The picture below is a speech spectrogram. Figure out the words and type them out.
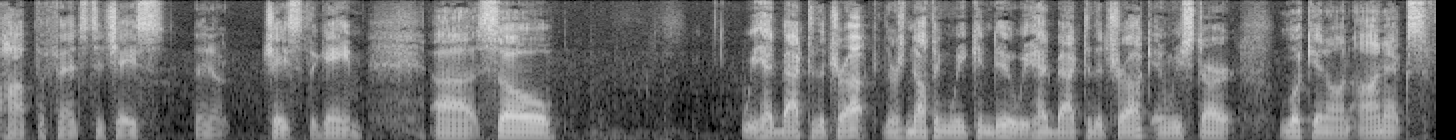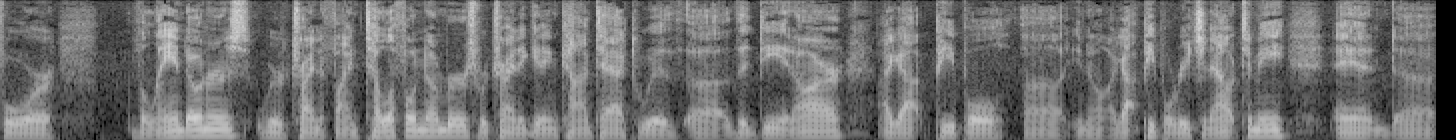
hop the fence to chase, you know, chase the game. Uh, so we head back to the truck. There's nothing we can do. We head back to the truck and we start looking on onX for the landowners. We're trying to find telephone numbers. We're trying to get in contact with uh, the DNR. I got people, uh, you know, I got people reaching out to me and uh,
